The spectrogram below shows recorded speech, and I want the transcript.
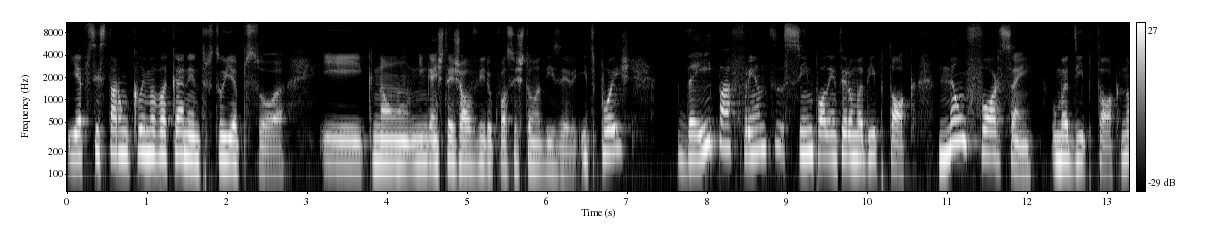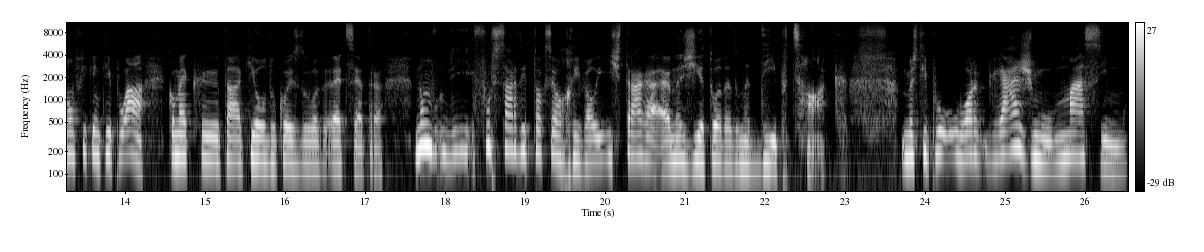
e é preciso estar um clima bacana entre tu e a pessoa e que não ninguém esteja a ouvir o que vocês estão a dizer. E depois daí para a frente, sim, podem ter uma deep talk. Não forcem uma deep talk. Não fiquem tipo, ah, como é que está aquilo do coisa do etc. Não, forçar deep talks é horrível e estraga a magia toda de uma deep talk. Mas tipo, o orgasmo máximo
